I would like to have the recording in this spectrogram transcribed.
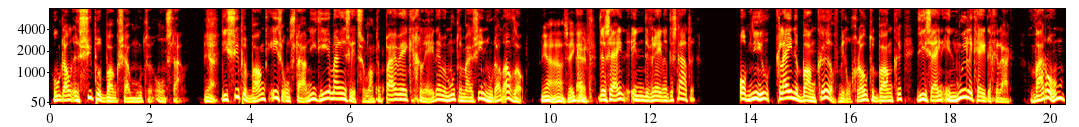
hoe dan een superbank zou moeten ontstaan. Ja. Die superbank is ontstaan, niet hier, maar in Zwitserland, een paar weken geleden. En we moeten maar zien hoe dat afloopt. Ja, zeker. Er zijn in de Verenigde Staten opnieuw kleine banken, of middelgrote banken, die zijn in moeilijkheden geraakt. Waarom?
